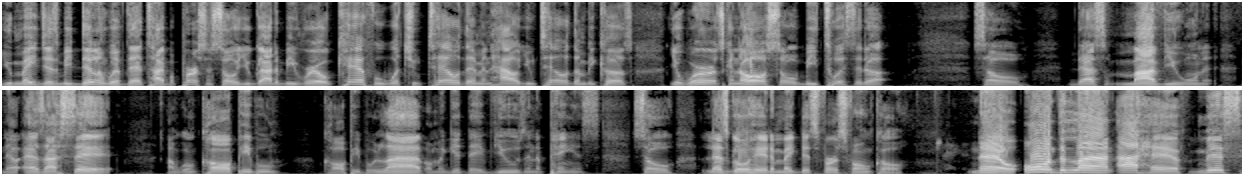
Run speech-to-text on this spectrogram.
you may just be dealing with that type of person. So you got to be real careful what you tell them and how you tell them because your words can also be twisted up. So that's my view on it. Now, as I said, I'm going to call people, call people live. I'm going to get their views and opinions. So let's go ahead and make this first phone call. Now, on the line, I have Miss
